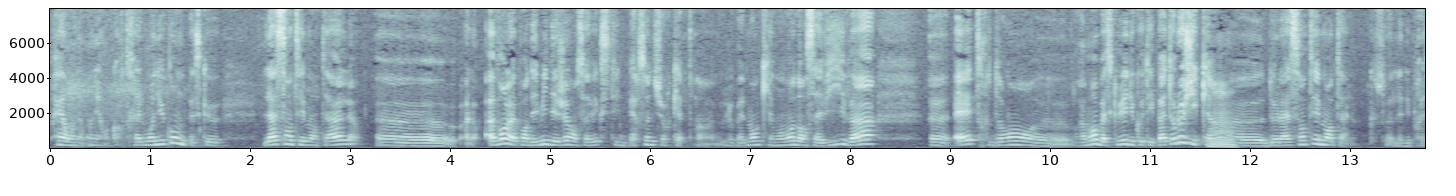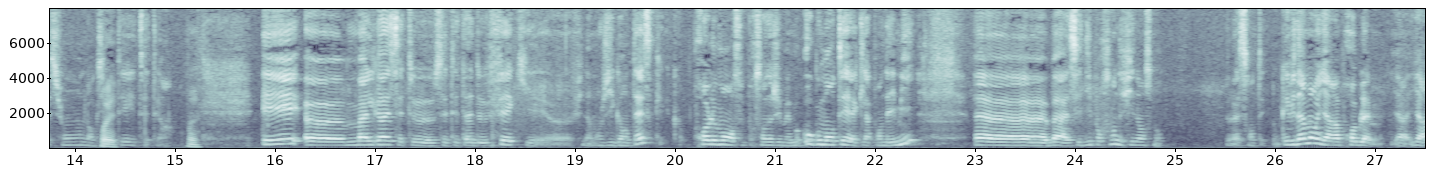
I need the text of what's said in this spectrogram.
Après, on, est encore très loin du compte parce que la santé mentale, euh, alors avant la pandémie déjà, on savait que c'était une personne sur quatre, hein, globalement, qui à un moment dans sa vie va être dans vraiment basculer du côté pathologique hein, mhm. de la santé mentale, que ce soit de la dépression, de l'anxiété, etc. Et euh, malgré cette, cet état de fait qui est euh, finalement gigantesque, probablement ce pourcentage est même augmenté avec la pandémie, euh, bah, c'est 10% des financements de la santé. Donc évidemment, il y a un problème, il y a,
